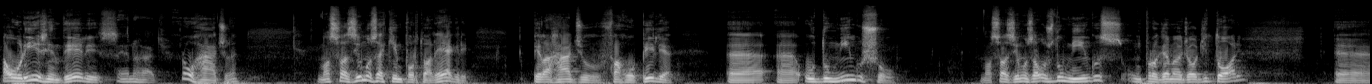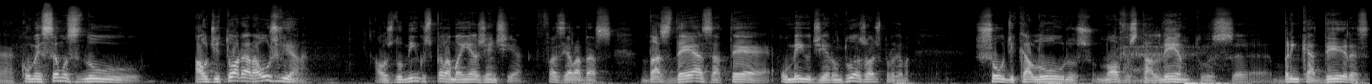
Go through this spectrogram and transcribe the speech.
a origem deles é no rádio. Era o rádio, né? Nós fazíamos aqui em Porto Alegre, pela rádio Farroupilha, uh, uh, o Domingo Show. Nós fazíamos aos domingos um programa de auditório. Uh, começamos no Auditório Araújo Viana. Aos domingos pela manhã a gente ia fazer lá das, das 10 até o meio-dia, eram duas horas de programa. Show de calouros, novos talentos, brincadeiras.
